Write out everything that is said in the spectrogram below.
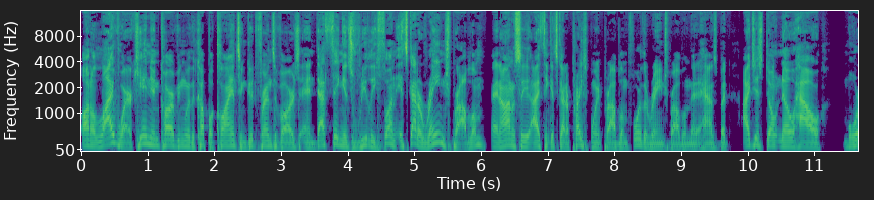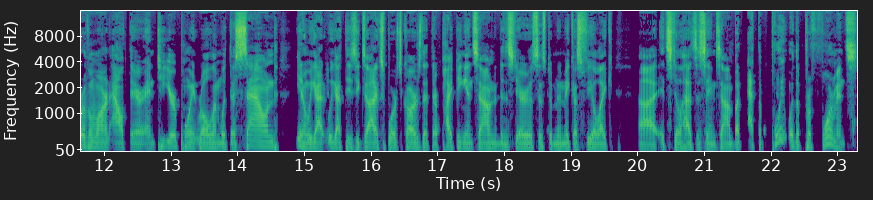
on a LiveWire canyon carving with a couple of clients and good friends of ours and that thing is really fun. It's got a range problem and honestly i think it's got a price point problem for the range problem that it has but i just don't know how more of them aren't out there. And to your point roland with the sound you know we got we got these exotic sports cars that they're piping in sound into the stereo system and make us feel like uh, it still has the same sound. But at the point where the performance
